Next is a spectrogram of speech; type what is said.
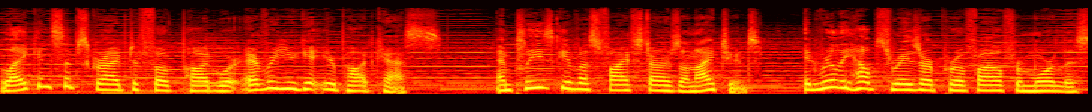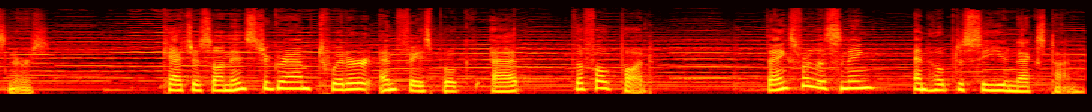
Like and subscribe to FolkPod wherever you get your podcasts, and please give us five stars on iTunes. It really helps raise our profile for more listeners. Catch us on Instagram, Twitter, and Facebook at The FolkPod. Thanks for listening, and hope to see you next time.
